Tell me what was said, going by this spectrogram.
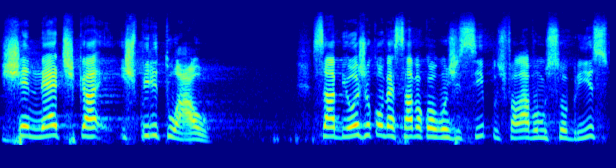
genética espiritual. Sabe, hoje eu conversava com alguns discípulos, falávamos sobre isso,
